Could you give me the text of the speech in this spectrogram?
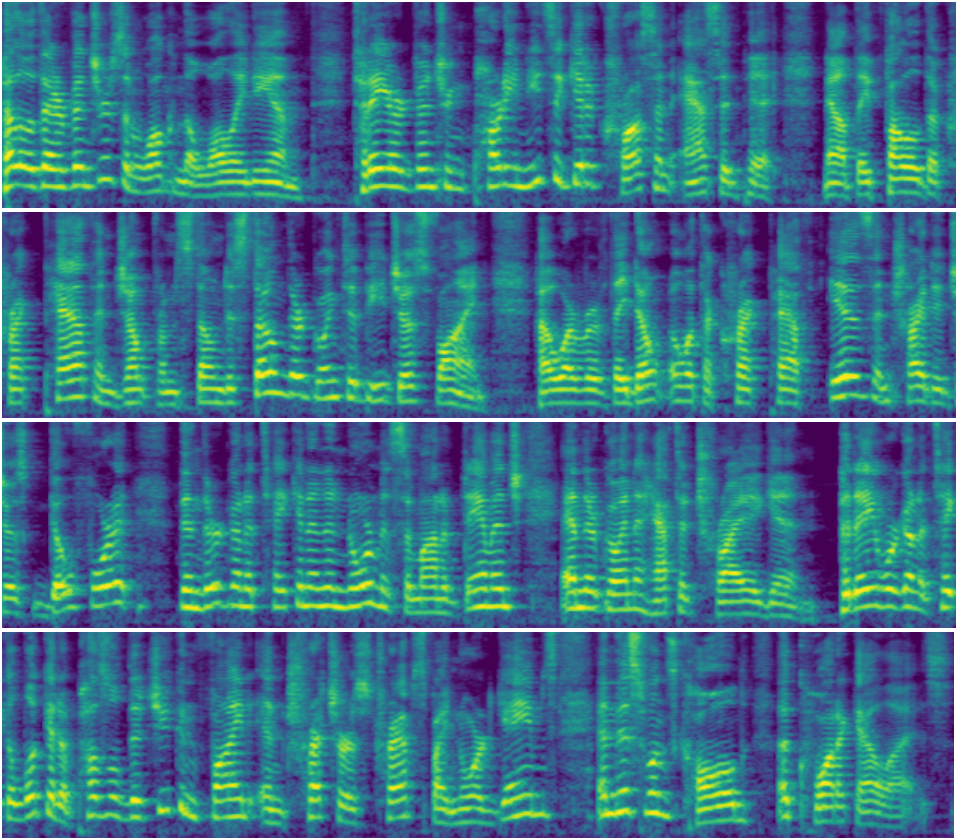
Hello there adventurers and welcome to Wally DM. Today our adventuring party needs to get across an acid pit. Now if they follow the correct path and jump from stone to stone they're going to be just fine. However if they don't know what the correct path is and try to just go for it then they're going to take in an enormous amount of damage and they're going to have to try again. Today we're going to take a look at a puzzle that you can find in Treacherous Traps by Nord Games and this one's called Aquatic Allies.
